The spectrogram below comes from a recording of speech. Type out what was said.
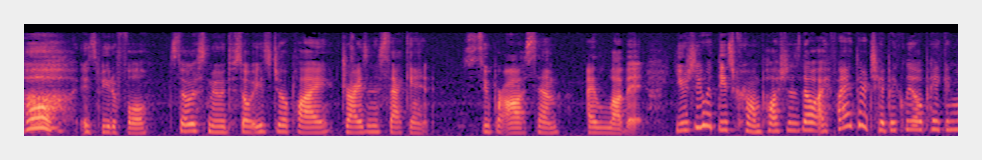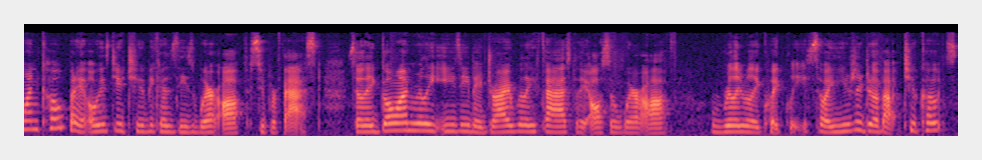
Oh, it's beautiful. So smooth, so easy to apply, dries in a second. Super awesome. I love it. Usually with these chrome polishes though, I find they're typically opaque in one coat, but I always do two because these wear off super fast. So they go on really easy, they dry really fast, but they also wear off really, really quickly. So I usually do about two coats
